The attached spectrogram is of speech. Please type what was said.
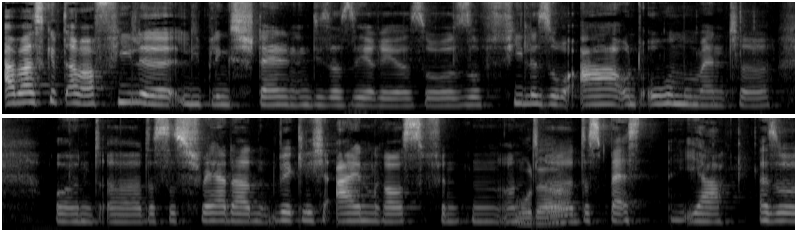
aber es gibt aber viele Lieblingsstellen in dieser Serie, so, so viele so A- und O-Momente. Und äh, das ist schwer, da wirklich einen rauszufinden. Und Oder äh, das Beste, ja, also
